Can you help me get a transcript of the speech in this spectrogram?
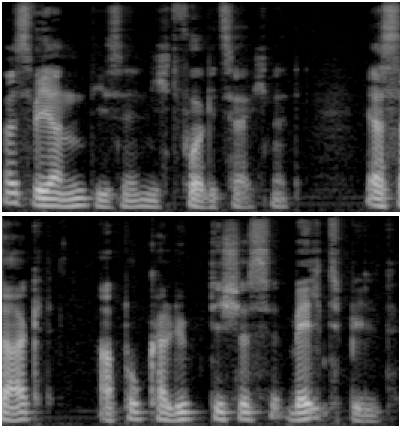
als wären diese nicht vorgezeichnet. Er sagt apokalyptisches Weltbild,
